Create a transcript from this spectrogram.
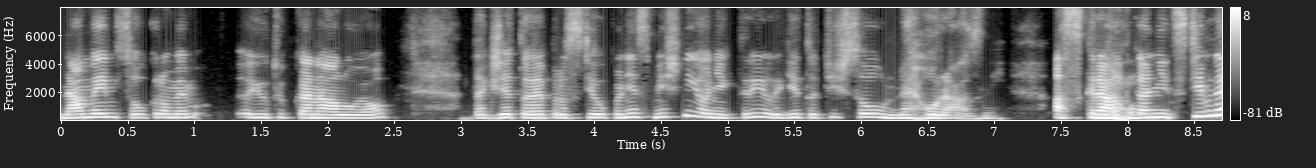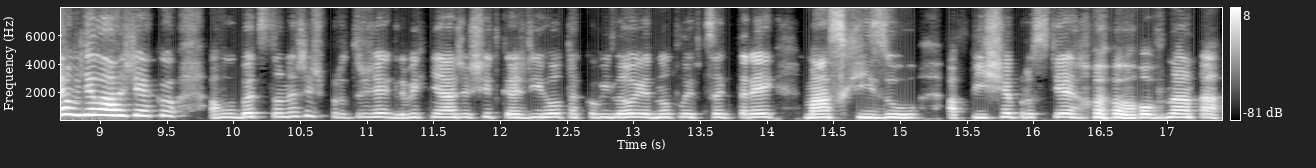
na mým soukromém YouTube kanálu, jo. Takže to je prostě úplně směšný. O některý lidi totiž jsou nehorázní. A zkrátka no. nic s tím neuděláš jako, a vůbec to neřeš, protože kdybych měla řešit každýho takového jednotlivce, který má schýzu a píše prostě hovna na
